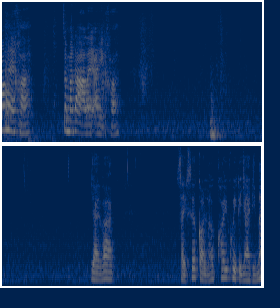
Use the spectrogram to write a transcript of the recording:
ว่าไงคะ จะมาด่าอะไรไอคะ ยายว่า ใส่เสื้อก่อนแล้วค่อยคุยกับยายดีไหม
